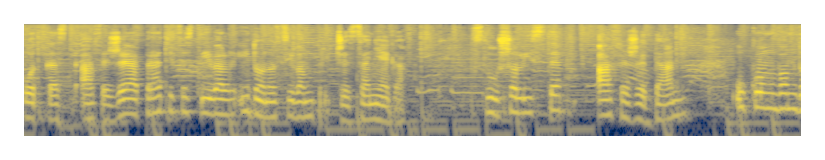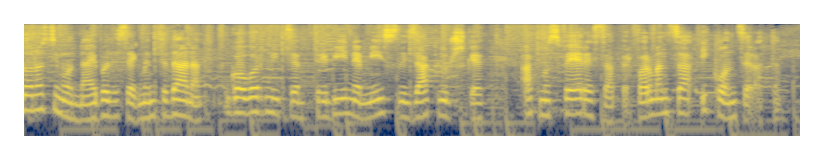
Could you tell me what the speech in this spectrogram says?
Podcast AFŽ-a prati festival i donosi vam priče sa njega. Slušali ste AFŽ Dan, u kom vam donosimo najbolje segmente dana, govornice, tribine, misli, zaključke, atmosfere sa performansa i koncerata.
